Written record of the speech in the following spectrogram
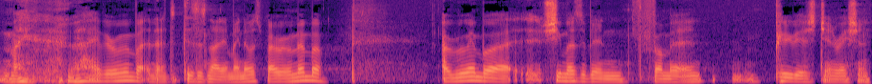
my I remember that this is not in my notes, but I remember I remember she must have been from a previous generation,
